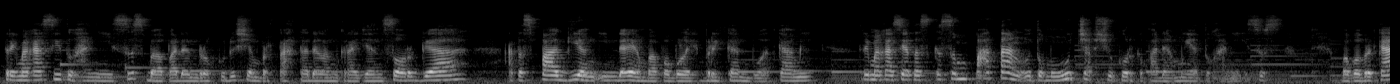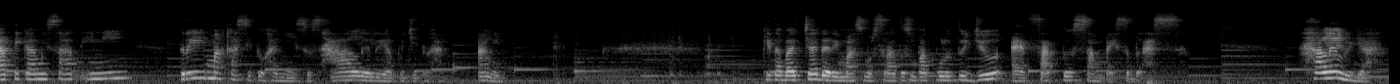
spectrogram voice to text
Terima kasih Tuhan Yesus, Bapa dan Roh Kudus yang bertahta dalam kerajaan sorga, atas pagi yang indah yang Bapak boleh berikan buat kami. Terima kasih atas kesempatan untuk mengucap syukur kepadamu ya Tuhan Yesus. Bapak berkati kami saat ini. Terima kasih Tuhan Yesus. Haleluya puji Tuhan. Amin. Kita baca dari Mazmur 147 ayat 1 sampai 11. Haleluya.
